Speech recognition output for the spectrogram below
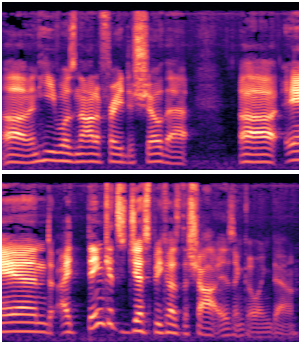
uh, and he was not afraid to show that. Uh, and I think it's just because the shot isn't going down.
